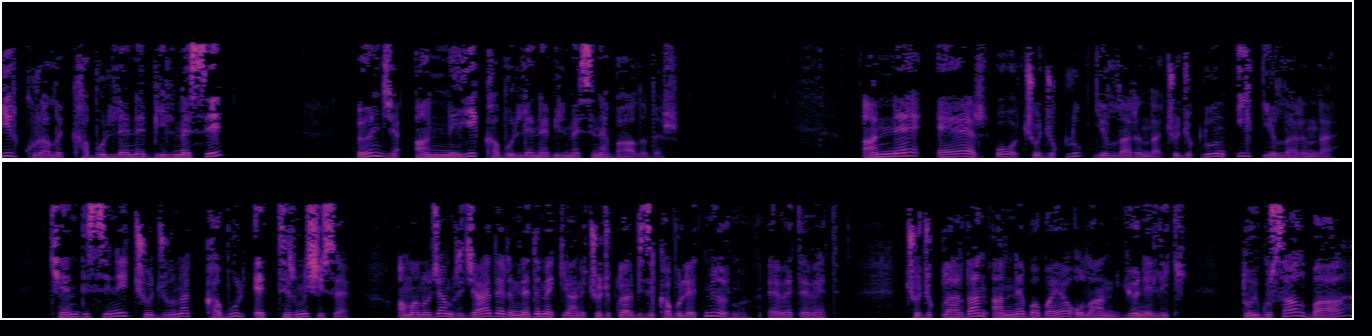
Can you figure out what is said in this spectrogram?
bir kuralı kabullenebilmesi önce anneyi kabullenebilmesine bağlıdır. Anne eğer o çocukluk yıllarında, çocukluğun ilk yıllarında kendisini çocuğuna kabul ettirmiş ise, aman hocam rica ederim ne demek yani çocuklar bizi kabul etmiyor mu? Evet evet çocuklardan anne babaya olan yönelik duygusal bağ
